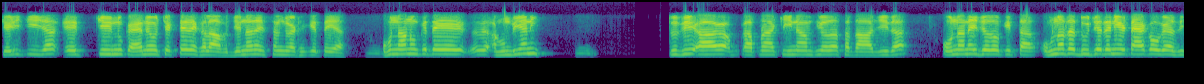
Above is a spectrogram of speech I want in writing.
ਜਿਹੜੀ ਚੀਜ਼ ਆ ਇਹ ਚੀਜ਼ ਨੂੰ ਕਹਿੰਦੇ ਹੋ ਚਿੱਟੇ ਦੇ ਖਿਲਾਫ ਜਿਨ੍ਹਾਂ ਨੇ ਸੰਗਠਨ ਕੀਤੇ ਆ। ਉਹਨਾਂ ਨੂੰ ਕਿਤੇ ਅਹ, ਹੁੰਦੀਆਂ ਨਹੀਂ? ਤੁਸੀਂ ਆਹ ਆਪਣਾ ਕੀ ਨਾਮ ਸੀ ਉਹਦਾ? ਸਰਦਾਰ ਜੀ ਦਾ। ਉਹਨਾਂ ਨੇ ਜਦੋਂ ਕੀਤਾ ਉਹਨਾਂ ਤੇ ਦੂਜੇ ਦਿਨ ਹੀ ਅਟੈਕ ਹੋ ਗਿਆ ਸੀ।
